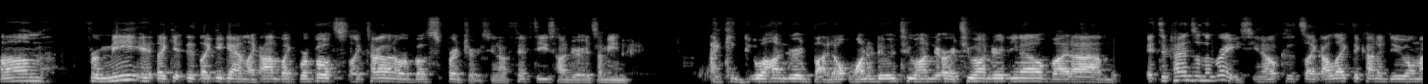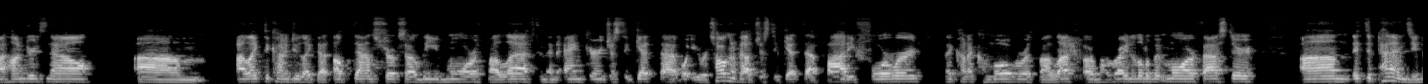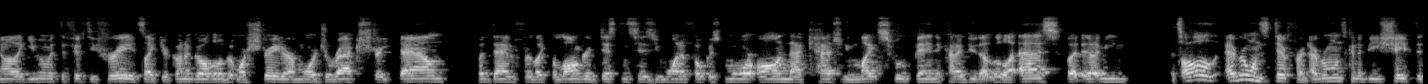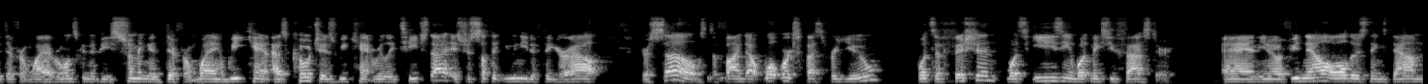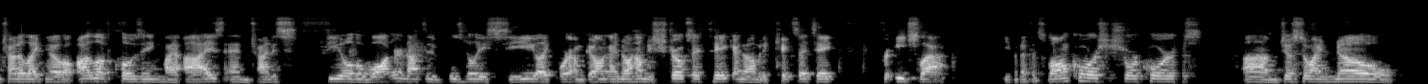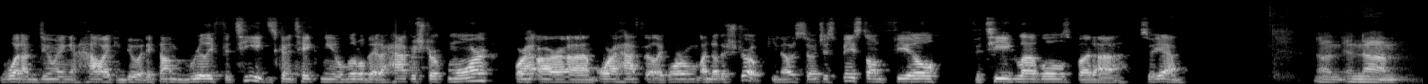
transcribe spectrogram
Um, for me, it, like it, it, like again, like I'm like we're both like Tyler and I were both sprinters. You know, fifties, hundreds. I mean, I can do a hundred, but I don't want to do a two hundred or two hundred. You know, but um, it depends on the race. You know, because it's like I like to kind of do on my hundreds now. Um, I like to kind of do like that up down stroke, so I lead more with my left and then anchor just to get that what you were talking about, just to get that body forward and kind of come over with my left or my right a little bit more faster. Um, it depends, you know, like even with the 50 free, it's like you're going to go a little bit more straighter and more direct, straight down. But then for like the longer distances, you want to focus more on that catch. And you might swoop in and kind of do that little S. But I mean, it's all everyone's different. Everyone's going to be shaped a different way. Everyone's going to be swimming a different way. And we can't, as coaches, we can't really teach that. It's just something you need to figure out yourselves to find out what works best for you, what's efficient, what's easy, and what makes you faster. And you know, if you nail all those things down, try to like, you know, I love closing my eyes and trying to feel the water, not to visually see like where I'm going. I know how many strokes I take. I know how many kicks I take for each lap, even if it's long course, short course, um, just so I know what I'm doing and how I can do it. If I'm really fatigued, it's going to take me a little bit, a half a stroke more, or or um, or a half like or another stroke. You know, so just based on feel, fatigue levels. But uh, so yeah, and, and um,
